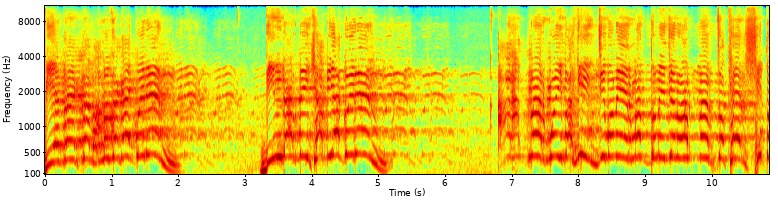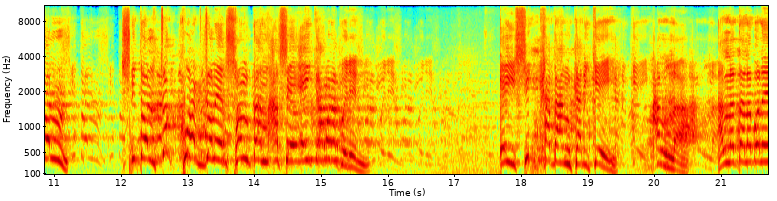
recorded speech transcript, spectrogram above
বিয়েটা একটা ভালো জায়গায় করেন। দিনদার দেখা বিয়া করেন। আপনার বৈবাহিক জীবনের মাধ্যমে যেন আপনার চোখের শীতল শীতল চক্ষু অর্জনের সন্তান আসে এই কামনা করেন এই শিক্ষা দানকারীকে আল্লাহ আল্লাহ তালা বলে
